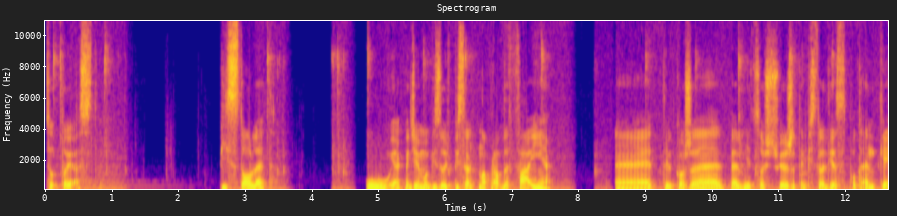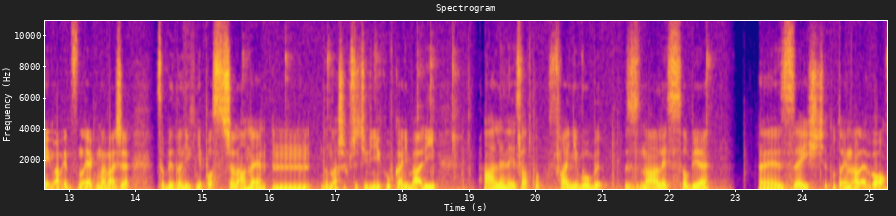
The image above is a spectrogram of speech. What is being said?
Co to jest? Pistolet. U, jak będziemy mogli zrobić pistolet, to naprawdę fajnie. E, tylko, że pewnie coś czuję, że ten pistolet jest pod endgame'a, więc no jak na razie sobie do nich nie postrzelamy, mm, do naszych przeciwników, kanibali, ale za to fajnie byłoby znaleźć sobie e, zejście tutaj na lewo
